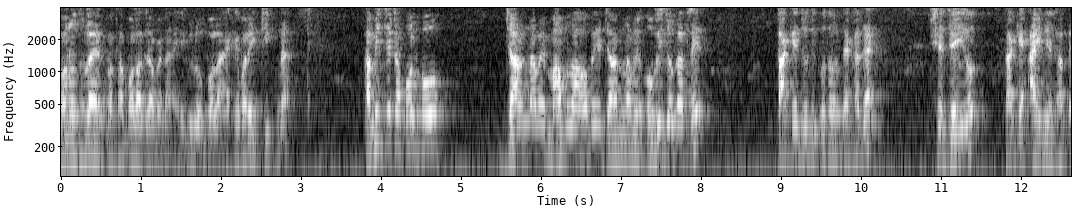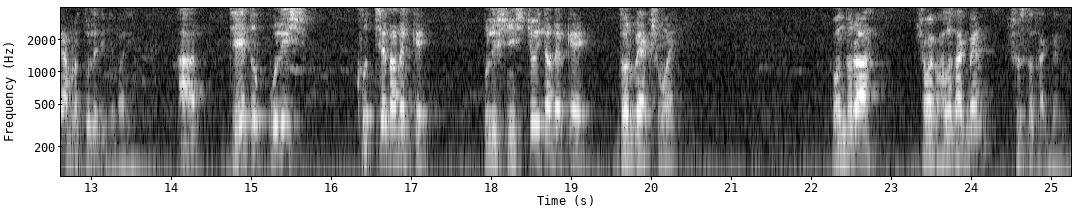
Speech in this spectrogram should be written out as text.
গণধোলাইয়ের কথা বলা যাবে না, এগুলো বলা একেবারেই ঠিক না। আমি যেটা বলব, যার নামে মামলা হবে, যার নামে অভিযোগ আছে, তাকে যদি কোথাও দেখা যায়, সে যেই হোক, তাকে আইনের হাতে আমরা তুলে দিতে পারি। আর যেহেতু পুলিশ খুঁজছে তাদেরকে, পুলিশ নিশ্চয়ই তাদেরকে ধরবে এক সময়। বন্ধুরা, সবাই ভালো থাকবেন, সুস্থ থাকবেন।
